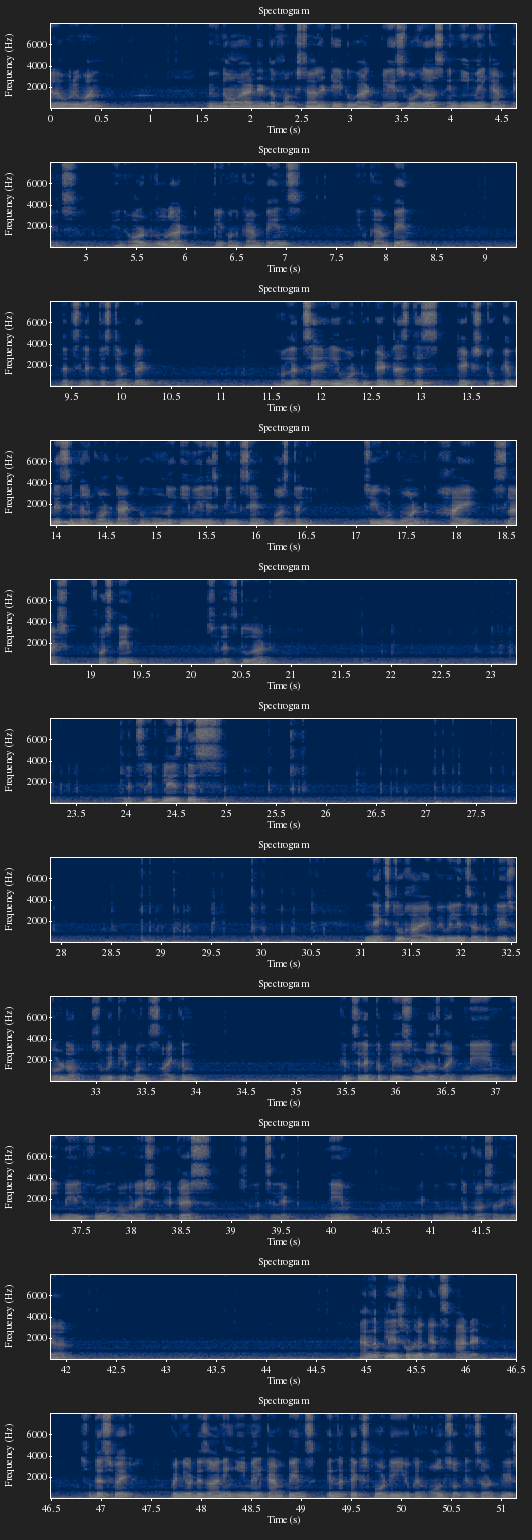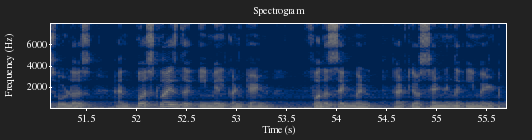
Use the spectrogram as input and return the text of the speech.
Hello everyone. We've now added the functionality to add placeholders in email campaigns. In order to do that, click on campaigns, new campaign. Let's select this template. Now let's say you want to address this text to every single contact to whom the email is being sent personally. So you would want hi slash first name. So let's do that. Let's replace this Next to hi, we will insert the placeholder. So we click on this icon. You can select the placeholders like name, email, phone, organization address. So let's select name. Let me move the cursor here. And the placeholder gets added. So this way, when you're designing email campaigns in the text body, you can also insert placeholders and personalize the email content for the segment that you're sending the email to.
